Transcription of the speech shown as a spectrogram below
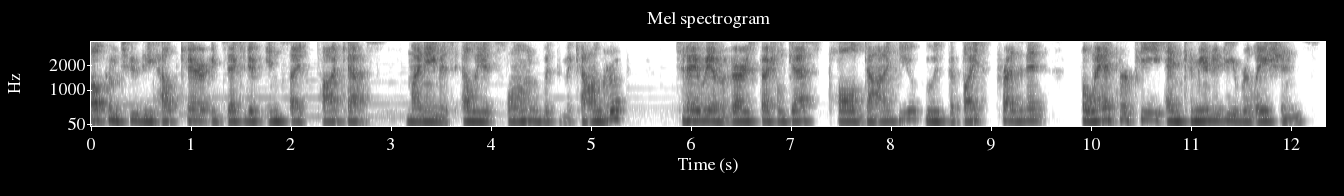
welcome to the Healthcare Executive Insights Podcast. My name is Elliot Sloan with the Macallan Group. Today we have a very special guest, Paul Donohue, who is the Vice President, Philanthropy and Community Relations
